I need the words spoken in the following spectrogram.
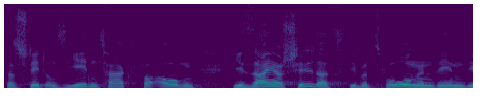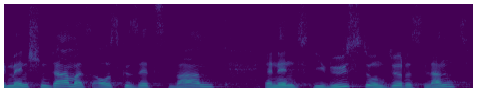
Das steht uns jeden Tag vor Augen. Jesaja schildert die Bedrohungen, denen die Menschen damals ausgesetzt waren. Er nennt die Wüste und dürres Land,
